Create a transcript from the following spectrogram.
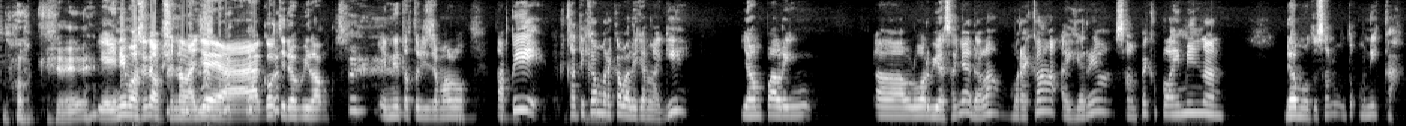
Oke. Ya ini maksudnya optional aja ya. Gue tidak bilang ini tertuju sama lo. Tapi ketika mereka balikan lagi, yang paling eh, luar biasanya adalah mereka akhirnya sampai ke pelaminan dan memutuskan untuk menikah.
